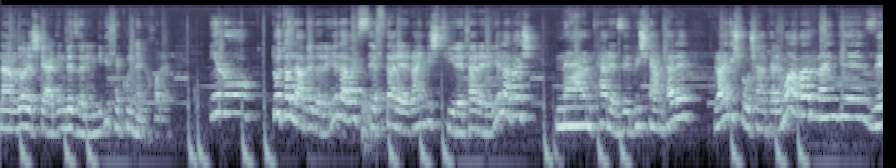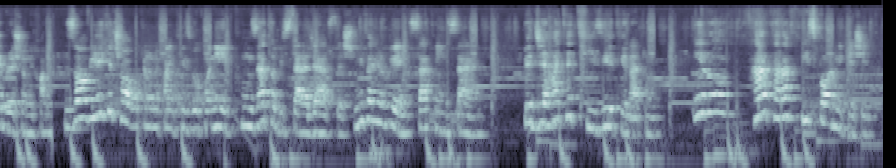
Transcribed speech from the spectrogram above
نمدارش کردین بذارین. دیگه تکون نمی‌خوره. این رو دو تا لبه داره. یه لبش سفتره رنگش تیره تره یه لبش نرمتره زبریش کمتره رنگش روشنتره. ما اول رنگ زبرش رو می‌خوام. زاویه‌ای که چاقوتون رو می‌خواین تیز بکنید 15 تا 20 درجه هستش. می‌زنید روی این سطح این سنگ. به جهت تیزی تیغتون. این رو هر طرف 20 بار می‌کشید.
